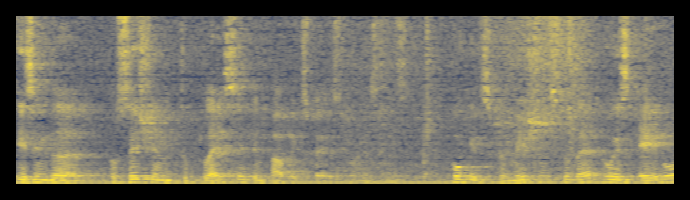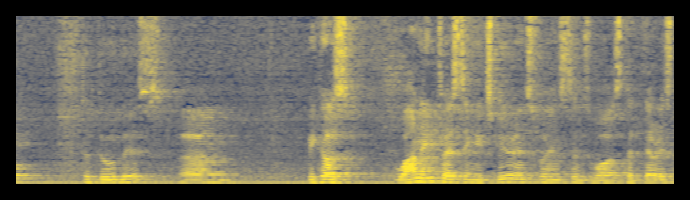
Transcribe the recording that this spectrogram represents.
is in the position to place it in public space, for instance. Who gives permissions to that? Who is able to do this? Um, because one interesting experience, for instance, was that there is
